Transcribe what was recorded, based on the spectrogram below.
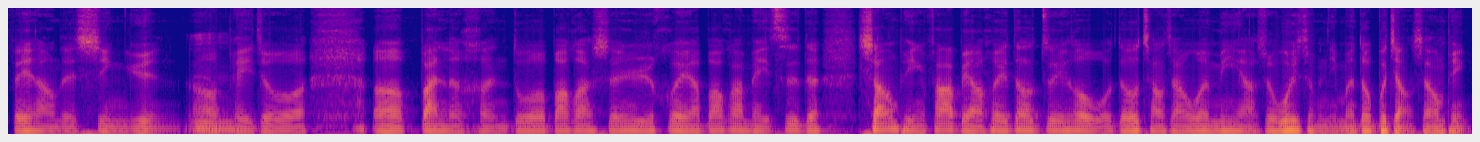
非常的幸运，然后陪着我，呃，办了很多，包括生日会啊，包括每次的商品发表会，到最后我都常常问米娅说：“为什么你们都不讲商品？”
